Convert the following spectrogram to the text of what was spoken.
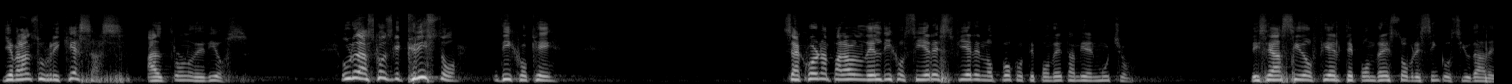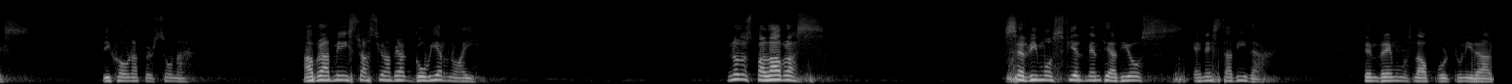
llevarán sus riquezas al trono de Dios. Una de las cosas que Cristo dijo que ¿Se acuerdan la palabra donde él dijo, si eres fiel en lo poco, te pondré también en mucho? Dice, has sido fiel, te pondré sobre cinco ciudades. Dijo a una persona. Habrá administración, habrá gobierno ahí. En otras palabras, servimos fielmente a Dios en esta vida, tendremos la oportunidad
